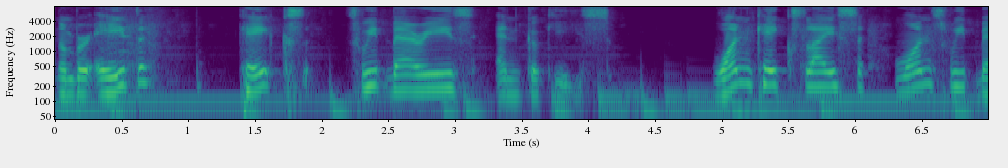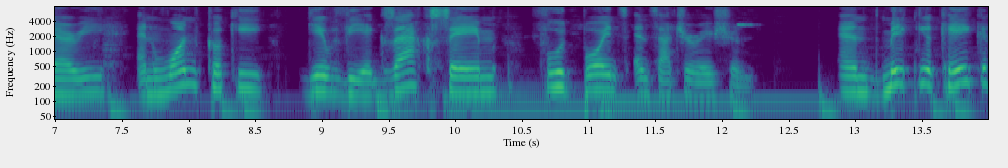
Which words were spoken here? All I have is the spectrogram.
Number 8 Cakes, sweet berries, and cookies. One cake slice, one sweet berry, and one cookie give the exact same food points and saturation. And making a cake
